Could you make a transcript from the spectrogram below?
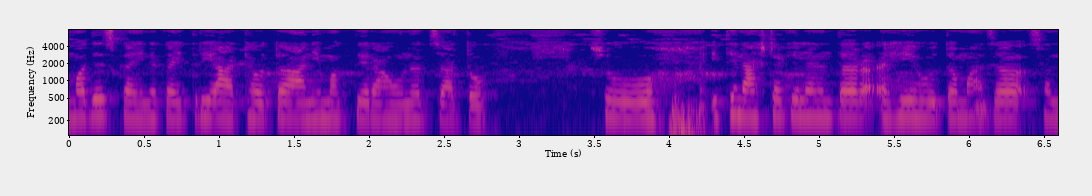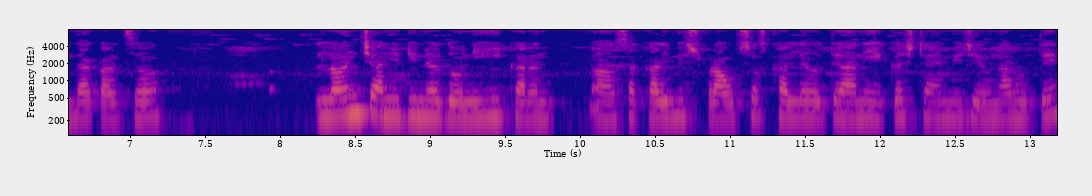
मध्येच काही ना काहीतरी आठवतं आणि मग ते राहूनच जातो. सो इथे नाश्ता केल्यानंतर हे होतं माझं संध्याकाळचं लंच आणि डिनर दोन्हीही कारण सकाळी मी स्प्राउट्सच खाल्ले होते आणि एकच टाईम मी जेवणार होते.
